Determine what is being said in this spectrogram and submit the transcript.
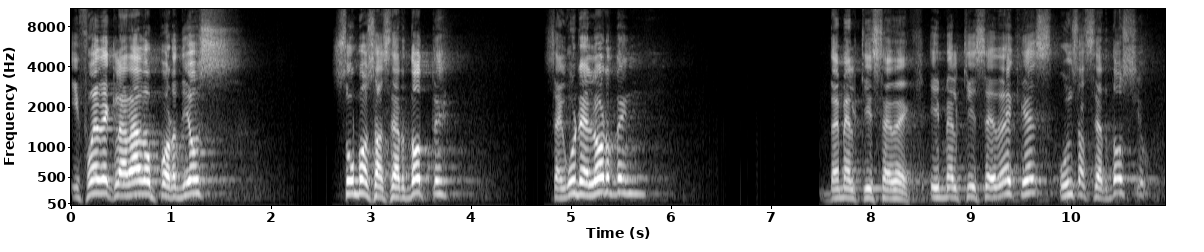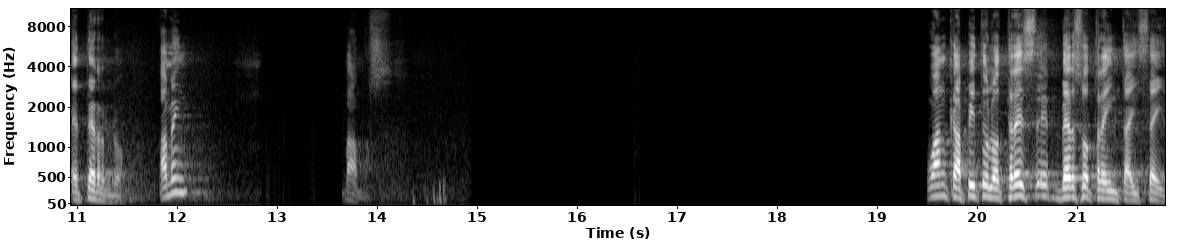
Y fue declarado por Dios sumo sacerdote según el orden de Melquisedec. Y Melquisedec es un sacerdocio eterno. Amén. Vamos. Juan capítulo 13, verso 36.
